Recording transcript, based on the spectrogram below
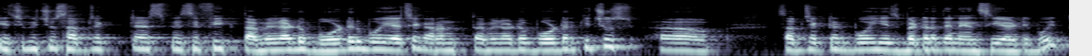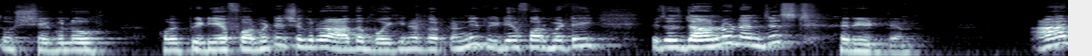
কিছু কিছু সাবজেক্টের স্পেসিফিক তামিলনাড়ু বোর্ডের বই আছে, কারণ তামিলনাড়ু বোর্ডের কিছু সাবজেক্টের বই ইজ বেটার দেন এনসিআরটি বই, তো সেগুলো হবে পিডিএফ ফর্মেটে সেগুলো আলাদা বই কেনার দরকার নেই। পিডিএফ ফর্মেটেই you just download and just read them আর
